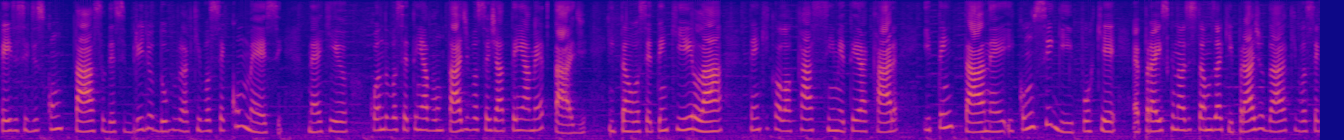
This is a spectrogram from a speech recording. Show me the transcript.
fez esse descontaço desse brilho duplo para que você comece, né? Que quando você tem a vontade, você já tem a metade. Então você tem que ir lá, tem que colocar assim, meter a cara e tentar, né, e conseguir, porque é para isso que nós estamos aqui, para ajudar que você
